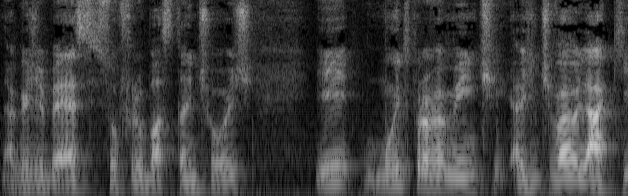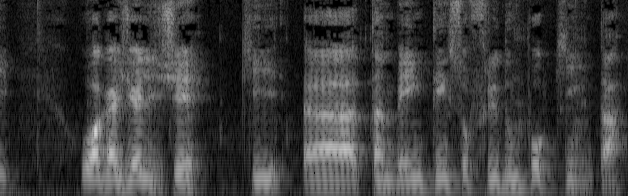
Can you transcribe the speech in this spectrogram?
HGBS sofreu bastante hoje e muito provavelmente a gente vai olhar aqui o HGLG que uh, também tem sofrido um pouquinho, tá?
